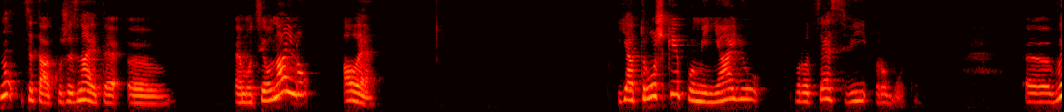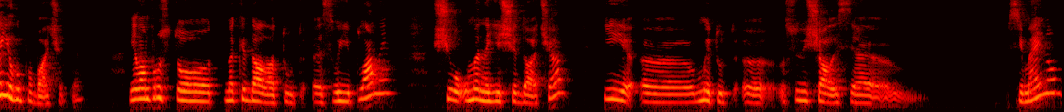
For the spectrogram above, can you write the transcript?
Ну, це так, уже знаєте, е, емоціонально, але я трошки поміняю процес свій роботи. Е, Ви його побачите. Я вам просто накидала тут е, свої плани, що у мене є ще дача, і е, ми тут е, сувіщалися е, сімейно.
